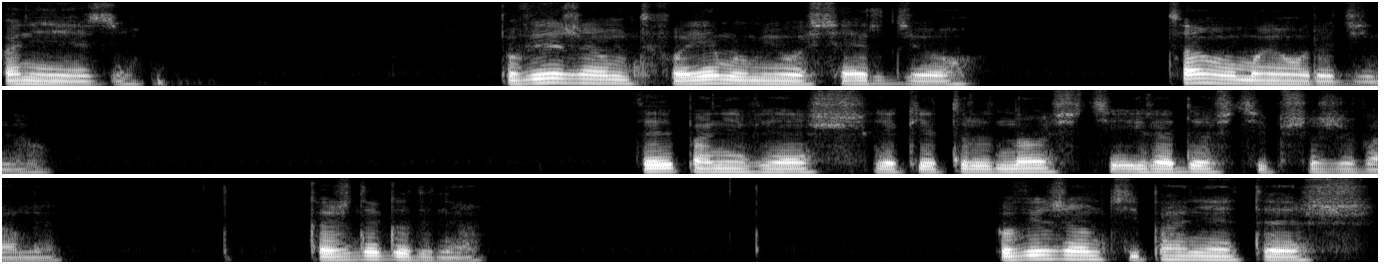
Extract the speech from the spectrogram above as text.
Panie Jezu, powierzam Twojemu miłosierdziu całą moją rodzinę. Ty, Panie, wiesz, jakie trudności i radości przeżywamy każdego dnia. Powierzam Ci, Panie, też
